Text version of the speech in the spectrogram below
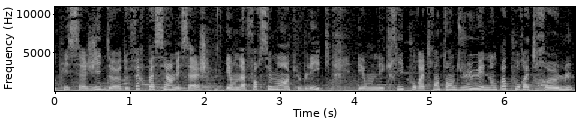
simple, il s'agit de, de faire passer un message et on a forcément un public et on écrit pour être entendu et non pas pour être euh, lu.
